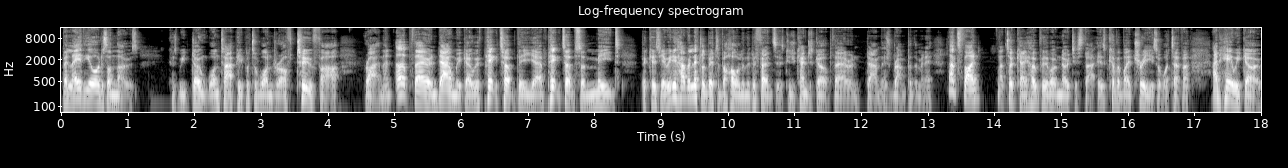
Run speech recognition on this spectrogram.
belay the orders on those because we don't want our people to wander off too far. Right, and then up there and down we go. We've picked up the uh, picked up some meat because yeah, we do have a little bit of a hole in the defences because you can just go up there and down this ramp at the minute. That's fine. That's okay. Hopefully they won't notice that. It's covered by trees or whatever. And here we go.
